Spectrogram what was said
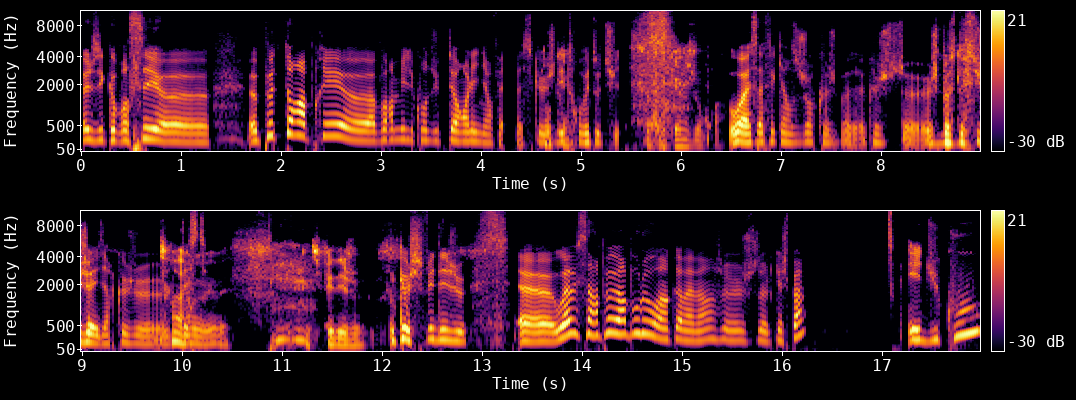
J'ai commencé euh, euh, peu de temps après euh, avoir mis le conducteur en ligne en fait, parce que je l'ai trouvé tout de suite. Ça fait 15 jours quoi. Ouais, ça fait 15 jours que je, que je, je bosse dessus, j'allais dire que je ah, teste. ouais, ouais. Que tu fais des jeux. que je fais des jeux. ouais, c'est un peu un boulot hein, quand même, hein, je, je le cache pas. Et du coup,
